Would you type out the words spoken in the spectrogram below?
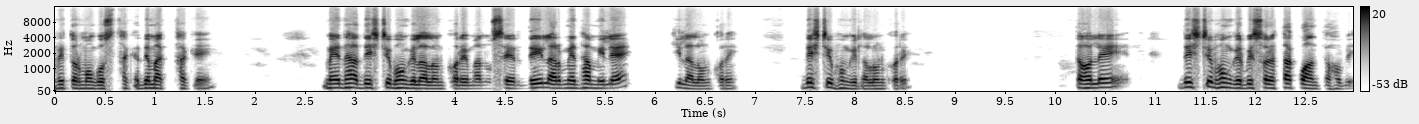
ভিতর মগজ থাকে, দিমাগ থাকে। মেধা দৃষ্টিভঙ্গি লালন করে মানুষের দিল আর মেধা মিলে কি লালন করে? দৃষ্টিভঙ্গি লালন করে। তাহলে দৃষ্টিভঙ্গির বিষয়ে তাকু আনতে হবে।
